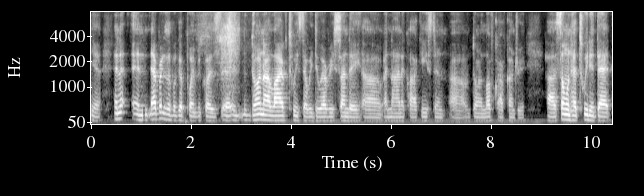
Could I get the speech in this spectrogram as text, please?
Yeah, and and that brings up a good point because uh, during our live tweets that we do every Sunday uh, at nine o'clock Eastern uh, during Lovecraft Country, uh, someone had tweeted that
